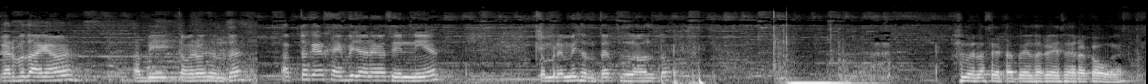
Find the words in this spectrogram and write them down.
घर पे तो आ गया मैं। अभी कमरे में चलते है। अब तो खैर कहीं भी जाने का सीन नहीं है। कमरे में चलता है फ़िलहाल तो। मेरा सेटअप ऐसा का ऐसा रखा हुआ है।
